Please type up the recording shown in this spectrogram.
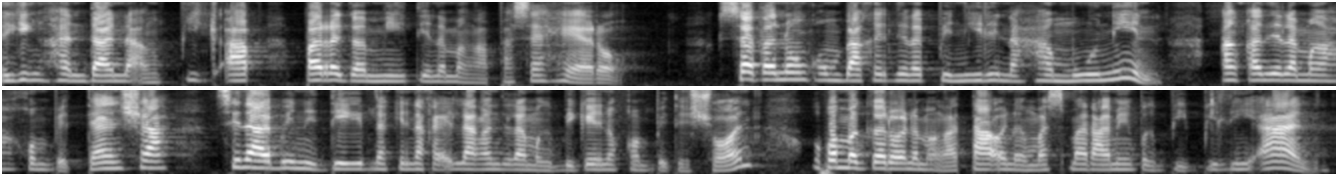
naging handa na ang Pick Up para gamitin ng mga pasahero. Sa tanong kung bakit nila pinili na hamunin ang kanilang mga kompetensya, sinabi ni Dave na kinakailangan nilang magbigay ng kompetisyon upang magkaroon ng mga tao ng mas maraming pagpipilian.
